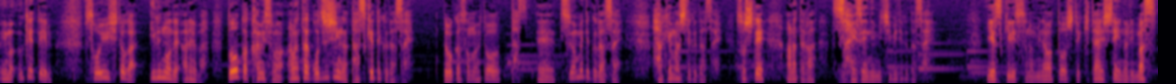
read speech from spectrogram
今受けている。そういう人がいるのであればどうか神様あなたご自身が助けてください。どうかその人をえー、強めてください。励ましてください。そしてあなたが最善に導いてください。イエス・キリストの皆を通して期待して祈ります。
